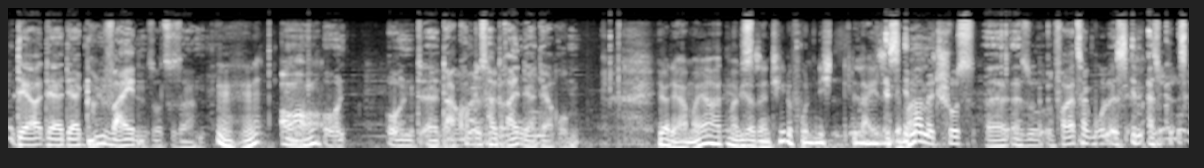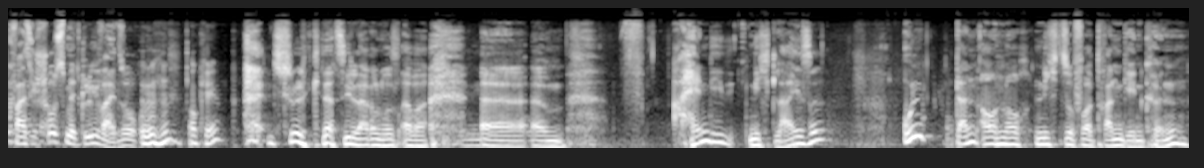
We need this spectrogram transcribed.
der der der Glühwein sozusagen. Mhm. Oh. Und und äh, da kommt es halt rein, der der Rum. ja, der Herr Meier hat mal wieder sein Telefon nicht leise Ist gemacht. immer mit Schuss, äh, also Feuerzangenbowle ist, im, also ist quasi Schuss mit Glühwein, so. Mhm, okay. Entschuldige, dass ich lachen muss, aber äh, ähm, Handy nicht leise und dann auch noch nicht sofort drangehen können,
